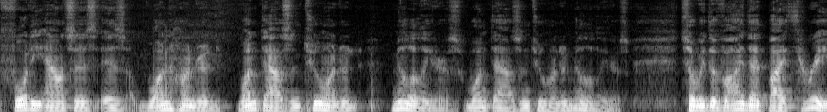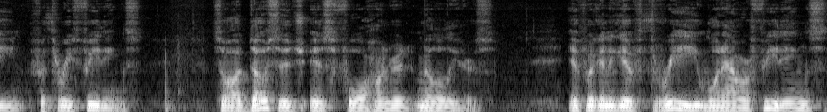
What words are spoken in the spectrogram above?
40 ounces is 100, 1,200 milliliters, 1,200 milliliters. So we divide that by three for three feedings. So our dosage is 400 milliliters. If we're going to give three one-hour feedings,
